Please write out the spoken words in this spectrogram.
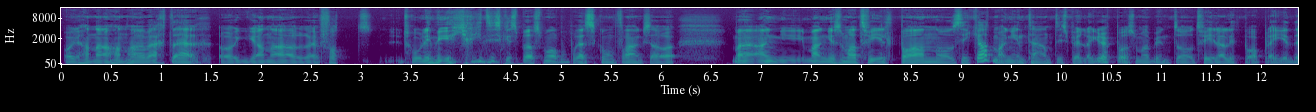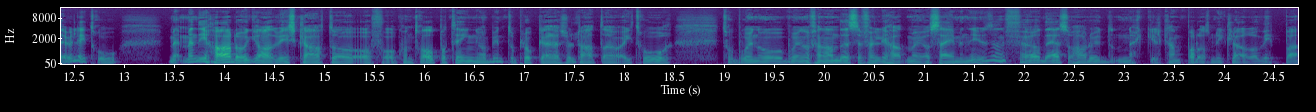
og han, har, han, har, vært der, og han har fått utrolig mye kritiske spørsmål på pressekonferanser. Og mange, som har tvilt på han, og sikkert mange internt i spillergrupper som har begynt å tvile litt på opplegget. Det vil jeg tro. Men, men, de har da gradvis klart å, å, få kontroll på ting og begynt å plukke resultater. Og jeg tror, tror Bruno, Bruno, Fernandes selvfølgelig har hatt mye å si, men før det så har du nøkkelkamper da, som de klarer å vippe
